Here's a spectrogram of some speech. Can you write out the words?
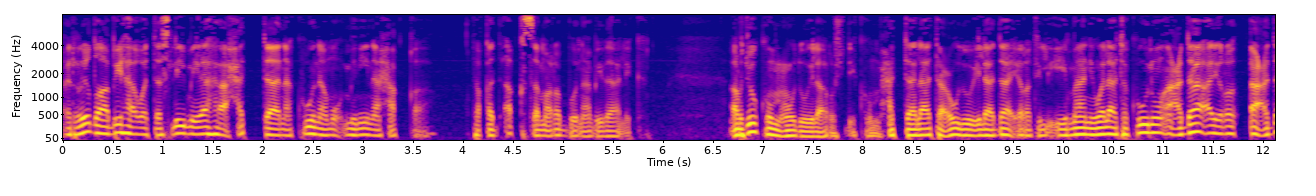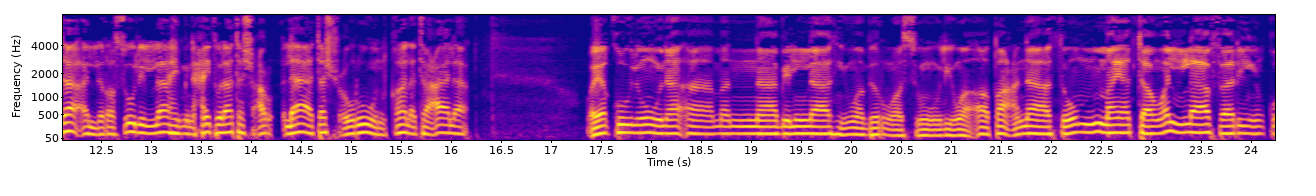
الرضا بها والتسليم لها حتى نكون مؤمنين حقا. فقد أقسم ربنا بذلك. أرجوكم عودوا إلى رشدكم حتى لا تعودوا إلى دائرة الإيمان ولا تكونوا أعداء أعداء لرسول الله من حيث لا تشعر لا تشعرون. قال تعالى ويقولون آمنا بالله وبالرسول وأطعنا ثم يتولى فريق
